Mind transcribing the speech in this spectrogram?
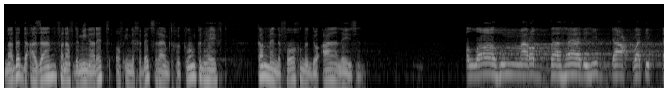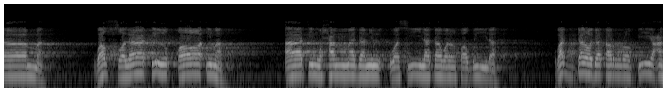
Nadat de azaan vanaf de minaret of in de gebedsruimte geklonken heeft, kan men de volgende dua lezen. اللهم رب هذه الدعوة التامة والصلاة القائمة آت محمدا الوسيلة والفضيلة والدرجة الرفيعة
